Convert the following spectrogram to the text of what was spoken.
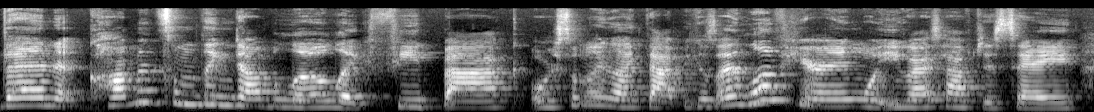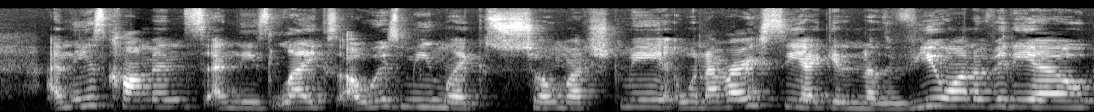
then comment something down below like feedback or something like that because I love hearing what you guys have to say. And these comments and these likes always mean like so much to me. Whenever I see I get another view on a video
